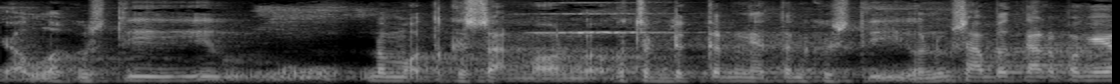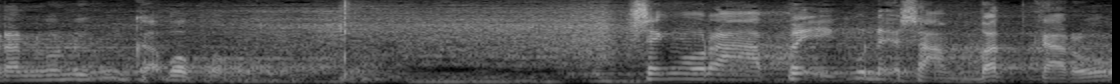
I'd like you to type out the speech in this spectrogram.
Ya Allah Gusti nemu tegesan kok kecendeken ngeten Gusti ngono sambat karo pangeran ngono iku gak apa-apa. Sing ora apik iku nek sambat karo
